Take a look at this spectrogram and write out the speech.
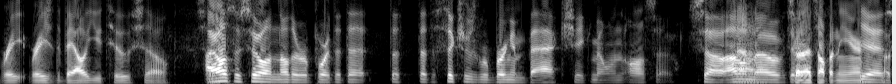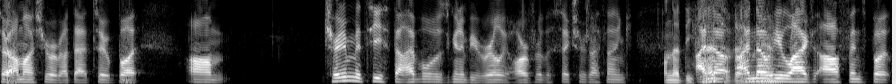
ra- raise the value too. So, so I also saw another report that that the, that the Sixers were bringing back Shake Milton also. So I don't uh, know if so that's up in the air. Yeah, Okay. so I'm not sure about that too. But um, trading Matisse Thybulle is going to be really hard for the Sixers. I think. on the I defensive know. end. I know man. he lacks offense, but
